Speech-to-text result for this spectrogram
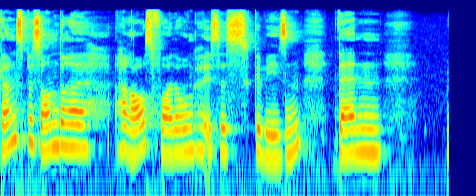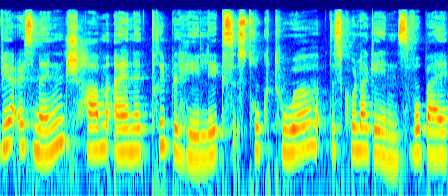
ganz besondere Herausforderung ist es gewesen, denn wir als Mensch haben eine Triple-Helix-Struktur des Kollagens, wobei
